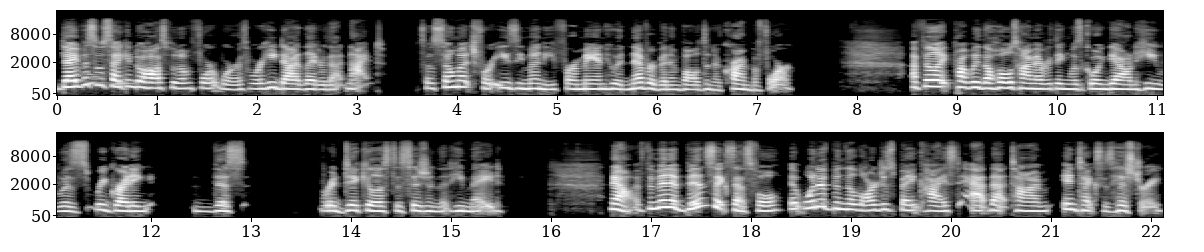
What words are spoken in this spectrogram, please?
Davis was taken to a hospital in Fort Worth where he died later that night. So, so much for easy money for a man who had never been involved in a crime before. I feel like probably the whole time everything was going down, he was regretting this ridiculous decision that he made. Now, if the men had been successful, it would have been the largest bank heist at that time in Texas history.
